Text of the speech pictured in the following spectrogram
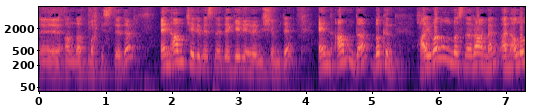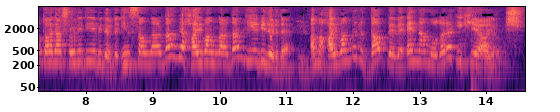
e, anlatmak istedim. En'am kelimesine de gelelim şimdi. En'am da bakın hayvan olmasına rağmen hani Allahu Teala şöyle diyebilirdi. İnsanlardan ve hayvanlardan diyebilirdi. Ama hayvanları dabbe ve en'am olarak ikiye ayırmış.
